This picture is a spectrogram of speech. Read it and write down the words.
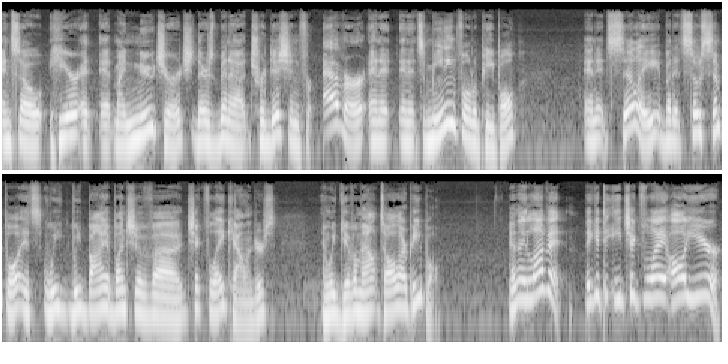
And so here at, at my new church, there's been a tradition forever and it and it's meaningful to people and it's silly, but it's so simple. It's we we buy a bunch of uh, Chick Fil A calendars, and we give them out to all our people, and they love it. They get to eat Chick Fil A all year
